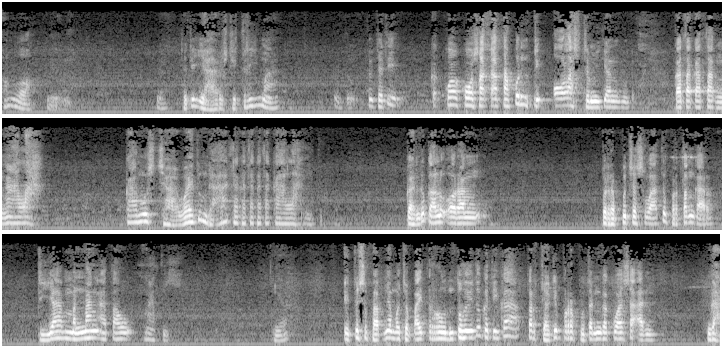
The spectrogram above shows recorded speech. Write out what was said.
Allah. Ya, jadi ya harus diterima. Itu, itu jadi kosa kata pun diolah demikian. Kata-kata ngalah. Kamus Jawa itu nggak ada kata-kata kalah itu. Kan itu kalau orang berebut sesuatu bertengkar dia menang atau mati ya itu sebabnya Mojopahit runtuh itu ketika terjadi perebutan kekuasaan. Nggak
